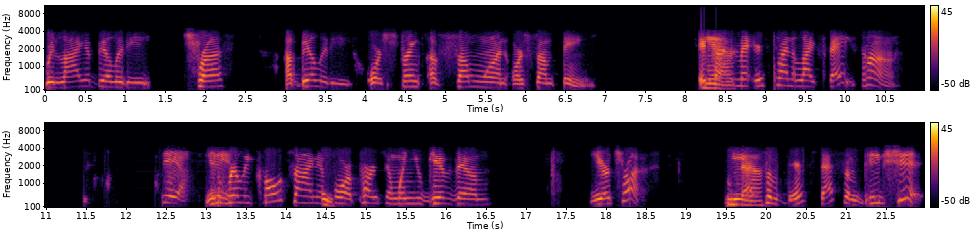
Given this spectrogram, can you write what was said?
reliability, trust, ability, or strength of someone or something. It Yeah. kind of it's kind of like faith, huh? Yeah. You're it is. really co-signing for a person when you give them your trust. Yeah. That's some that's, that's some deep shit.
